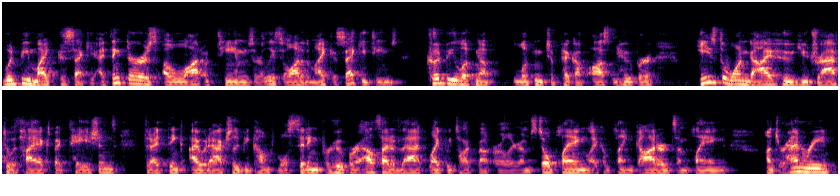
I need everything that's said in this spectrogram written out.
would be Mike Gesicki. I think there's a lot of teams, or at least a lot of the Mike Gesicki teams, could be looking up looking to pick up Austin Hooper. He's the one guy who you drafted with high expectations that I think I would actually be comfortable sitting for Hooper. Outside of that, like we talked about earlier, I'm still playing like I'm playing Goedert's, I'm playing Hunter Henry.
